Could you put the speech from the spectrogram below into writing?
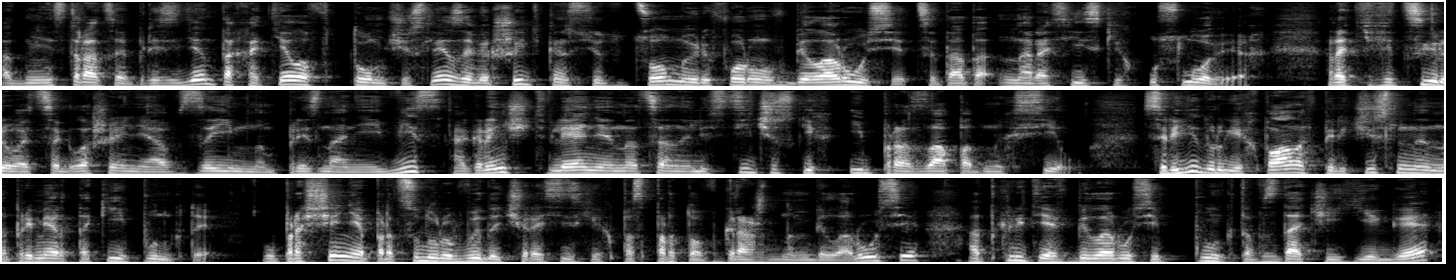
администрация президента хотела в том числе завершить конституционную реформу в Беларуси, цитата, на российских условиях, ратифицировать соглашение о взаимном признании виз, ограничить влияние националистических и прозападных сил. Среди других планов перечислены, например, такие пункты упрощение процедуры выдачи российских паспортов гражданам Беларуси, открытие в Беларуси пунктов сдачи ЕГЭ,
